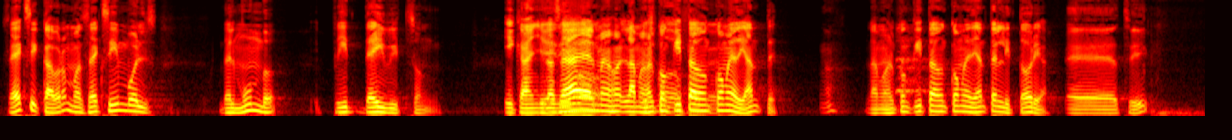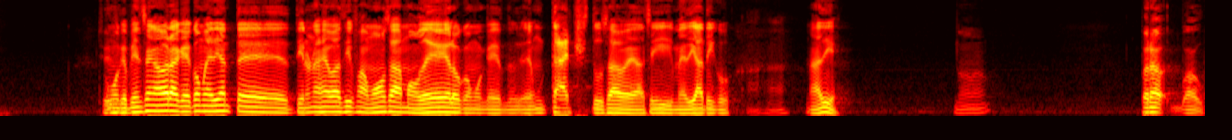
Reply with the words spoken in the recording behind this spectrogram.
sexy, cabrón, más sex symbols del mundo. Pete Davidson. Y Kanye es el mejor- la mejor "This conquista de un motherfucker". comediante. ¿No? La mejor conquista de un comediante en la historia. Eh, sí. Sí, Como sí. que piensen ahora qué comediante tiene una jeva así famosa, modelo, como que un catch, tú sabes, así mediático. Nadie. No, no. Pero, wow.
